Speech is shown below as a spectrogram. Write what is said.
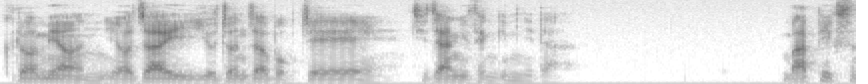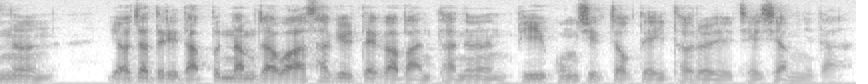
그러면 여자의 유전자 복제에 지장이 생깁니다. 마픽스는 여자들이 나쁜 남자와 사귈 때가 많다는 비공식적 데이터를 제시합니다.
